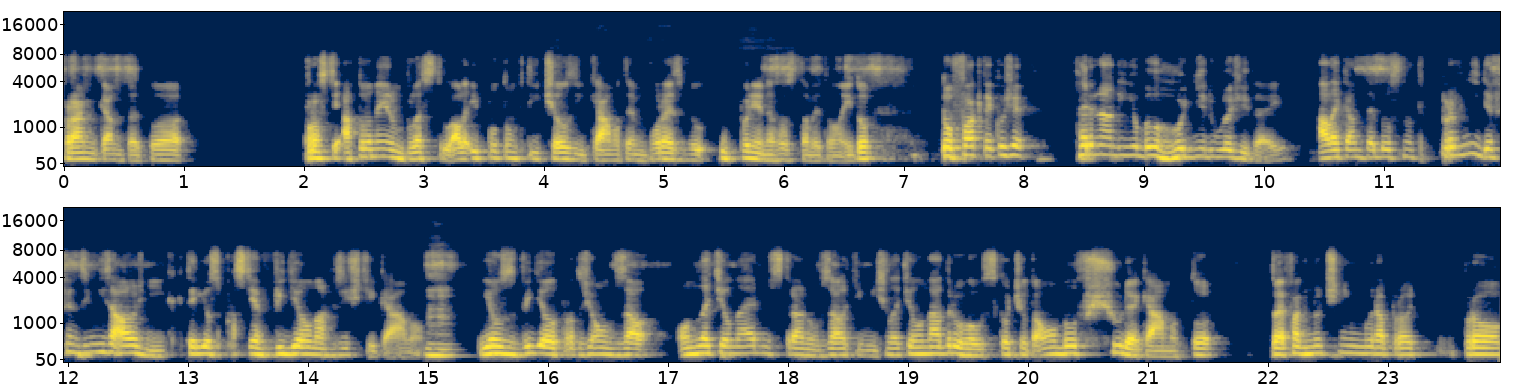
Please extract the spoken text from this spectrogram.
Prime Kante, to prostě, a to nejen v Leicesteru, ale i potom v té Chelsea, kámo, ten Borec byl úplně nezastavitelný. To, to fakt jako, že Fernandinho byl hodně důležitý, ale Kante byl snad první defenzivní záložník, který ho prostě viděl na hřišti, kámo. Mm-hmm. Jo, viděl, protože on vzal, on letěl na jednu stranu, vzal tím míč, letěl na druhou, skočil tam, on byl všude, kámo. To, to je fakt noční můra pro, pro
